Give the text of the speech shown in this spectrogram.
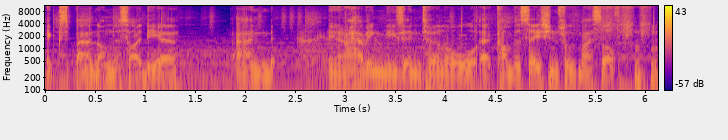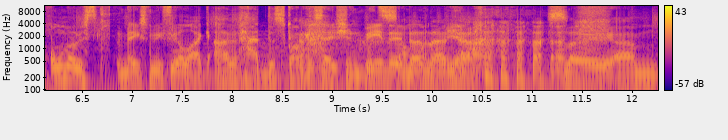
expand on this idea and you know having these internal uh, conversations with myself almost makes me feel like I've had this conversation Being with there, done that, yeah. so um,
